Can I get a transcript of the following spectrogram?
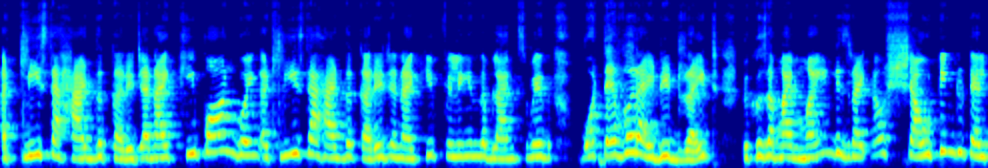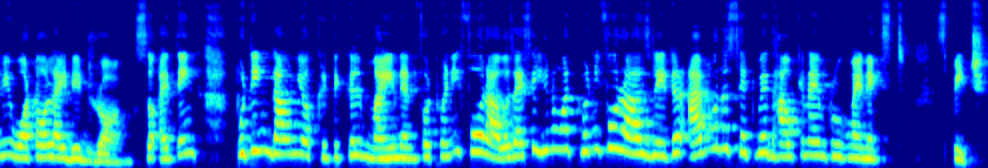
At least I had the courage. And I keep on going, at least I had the courage. And I keep filling in the blanks with whatever I did right because my mind is right now shouting to tell me what all I did wrong. So I think putting down your critical mind and for 24 hours, I say, you know what, 24 hours later, I'm going to sit with how can I improve my next speech.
